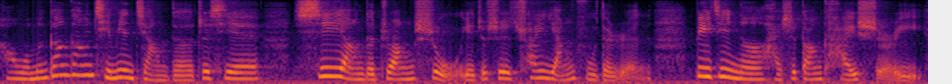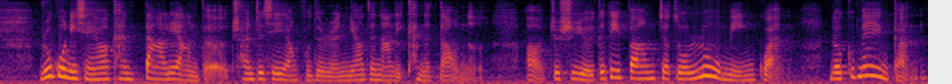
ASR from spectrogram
好，我们刚刚前面讲的这些西洋的装束，也就是穿洋服的人，毕竟呢还是刚开始而已。如果你想要看大量的穿这些洋服的人，你要在哪里看得到呢？呃，就是有一个地方叫做鹿鸣馆 l o k m a n g a n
